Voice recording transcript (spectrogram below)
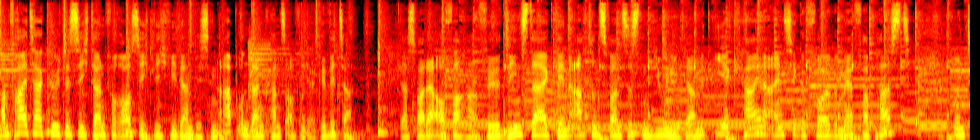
Am Freitag kühlt es sich dann voraussichtlich wieder ein bisschen ab und dann kann es auch wieder gewittern. Das war der Aufwacher für Dienstag, den 28. Juni. Damit ihr keine einzige Folge mehr verpasst und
